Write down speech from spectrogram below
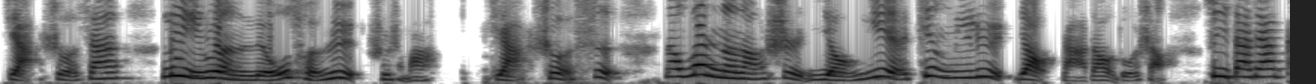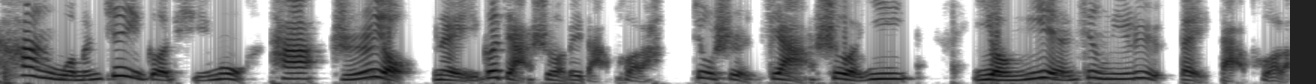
假设三，利润留存率是什么？假设四。那问的呢是营业净利率要达到多少？所以大家看我们这个题目，它只有哪一个假设被打破了？就是假设一。营业净利率被打破了。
